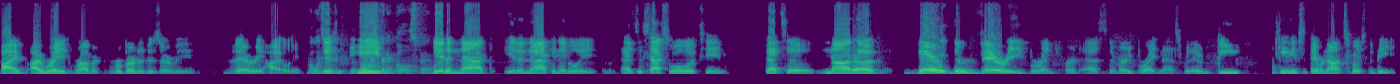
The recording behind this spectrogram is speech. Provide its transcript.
I I rate Robert Roberto De Zerbi very highly. Always, This- been, a, he- always been a goals fan. He had a knack. He had a knack in Italy as a Sassuolo team. That's a not a. They're they're very Brentford esque. They're very Brighton esque, where they would beat teams that they were not supposed to beat,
